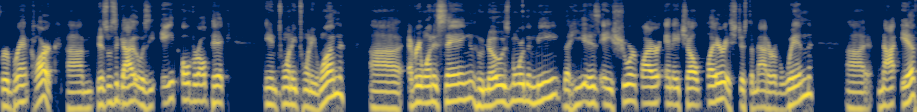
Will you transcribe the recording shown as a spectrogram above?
for Brandt Clark. Um, this was a guy that was the eighth overall pick in 2021. Uh, everyone is saying who knows more than me that he is a surefire NHL player. It's just a matter of when, uh, not if.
